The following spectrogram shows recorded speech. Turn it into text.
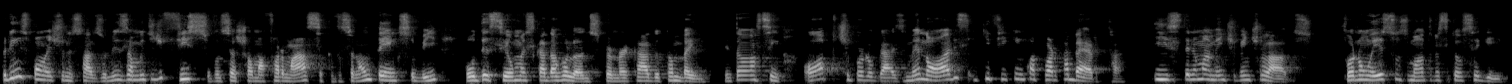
Principalmente nos Estados Unidos é muito difícil você achar uma farmácia que você não tem que subir ou descer uma escada rolante, supermercado também. Então, assim, opte por lugares menores e que fiquem com a porta aberta e extremamente ventilados. Foram esses os mantras que eu segui.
